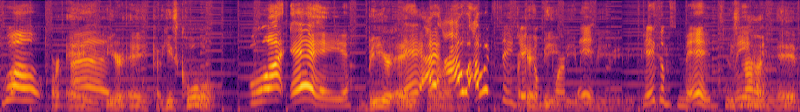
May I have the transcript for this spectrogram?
Well. or A. uh, B or A. He's cool. What A? B or A. A. I, Come I, on. I would say okay, Jacob's B, more B, B, mid. B, B, B, B. Jacob's mid to He's me. not mid.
